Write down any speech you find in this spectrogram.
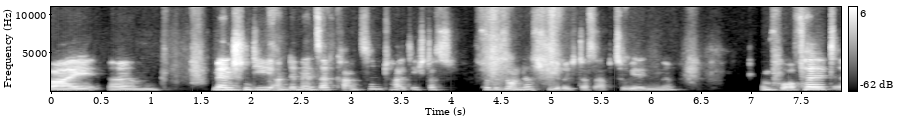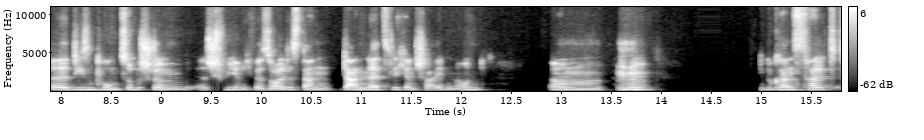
bei ähm, Menschen, die an Demenz erkrankt sind, halte ich das für besonders schwierig, das abzuwägen. Ne? Im Vorfeld äh, diesen Punkt zu bestimmen, ist schwierig. Wer soll das dann, dann letztlich entscheiden? Und ähm, du kannst halt,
